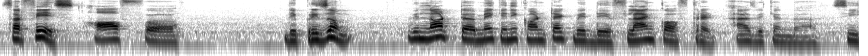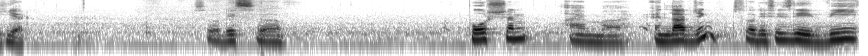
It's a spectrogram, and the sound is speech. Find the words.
surface of uh, the prism will not uh, make any contact with the flank of thread as we can see here. So, this portion I am enlarging. So, this is the V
